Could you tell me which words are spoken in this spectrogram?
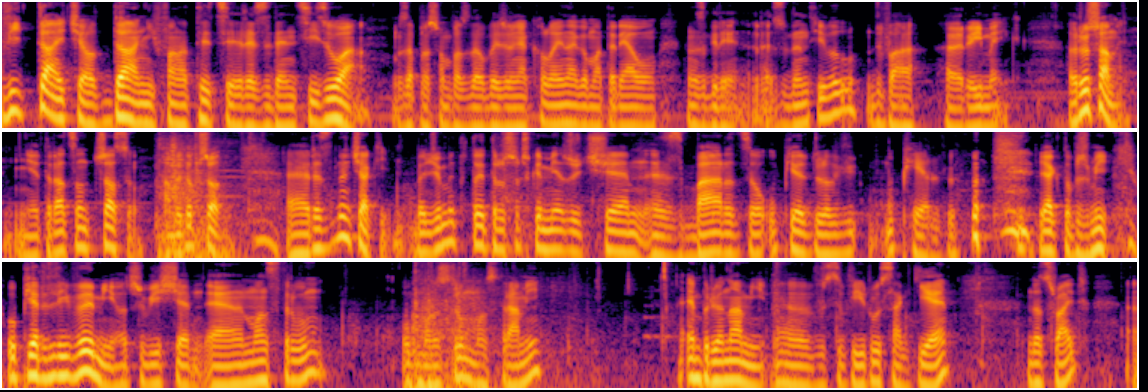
Witajcie oddani fanatycy rezydencji zła. Zapraszam was do obejrzenia kolejnego materiału z gry Resident Evil 2 Remake. Ruszamy, nie tracąc czasu, aby do przodu. E, Rezydenciaki, będziemy tutaj troszeczkę mierzyć się z bardzo upierdlowi... upierdl... jak to brzmi? Upierdliwymi oczywiście e, monstrum... monstrum, monstrami embrionami e, z wirusa G. That's right. E,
